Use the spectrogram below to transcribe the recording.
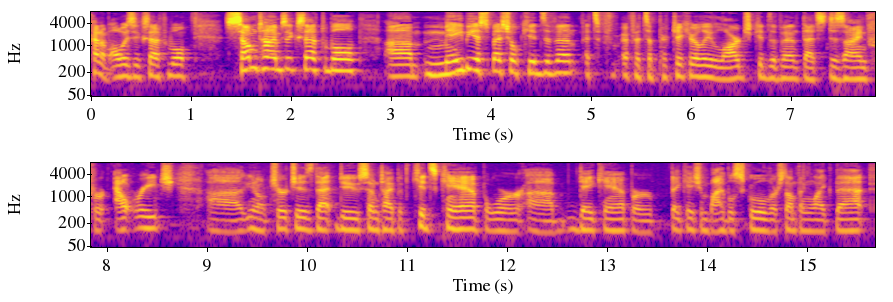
kind of always acceptable, sometimes acceptable. Um, maybe a special kids event. It's, if it's a particularly large kids event that's designed for outreach. Uh, you know, churches that do some type of kids camp or uh, day camp or vacation Bible school or something like that.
